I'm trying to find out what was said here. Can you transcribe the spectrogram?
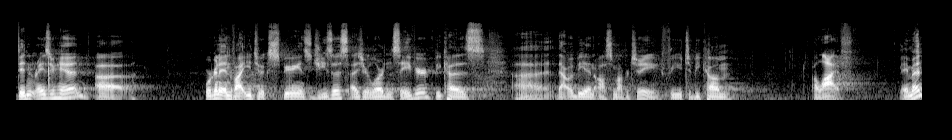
didn't raise your hand, uh, we're going to invite you to experience Jesus as your Lord and Savior because uh, that would be an awesome opportunity for you to become alive. Amen?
